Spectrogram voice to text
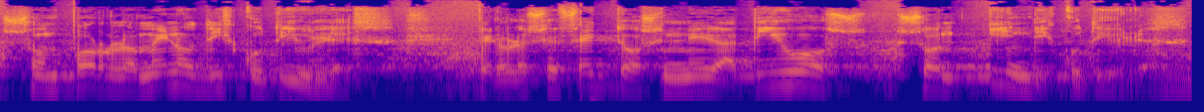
son por lo menos discutibles, pero los efectos negativos son indiscutibles.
